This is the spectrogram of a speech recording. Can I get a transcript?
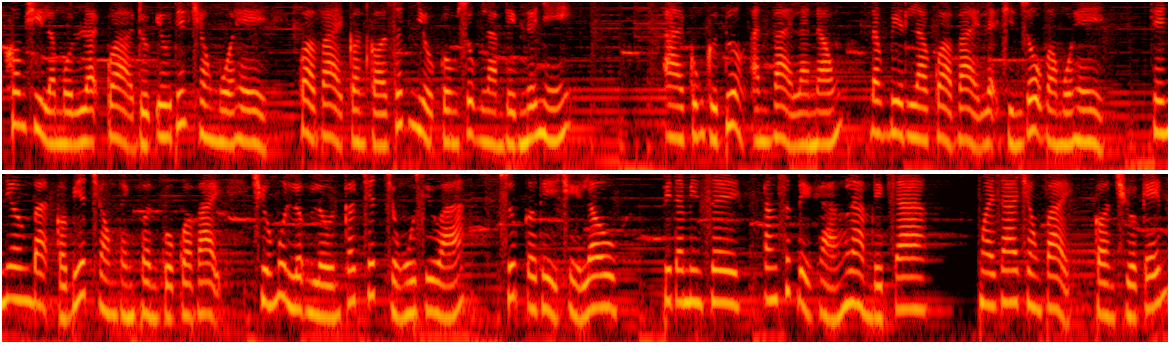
Không chỉ là một loại quả được yêu thích trong mùa hè, quả vải còn có rất nhiều công dụng làm đẹp nữa nhé. Ai cũng cứ tưởng ăn vải là nóng, đặc biệt là quả vải lại chín rộ vào mùa hè. Thế nhưng bạn có biết trong thành phần của quả vải chứa một lượng lớn các chất chống oxy hóa, giúp cơ thể trẻ lâu, vitamin C tăng sức đề kháng làm đẹp da. Ngoài ra trong vải còn chứa kẽm,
